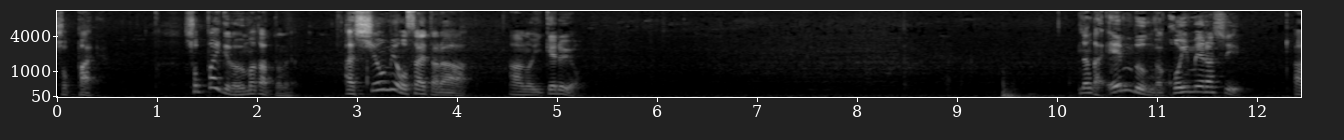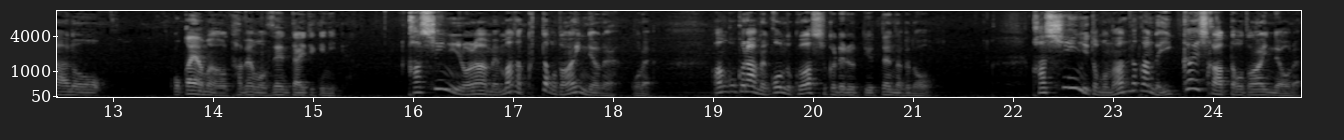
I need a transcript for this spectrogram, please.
しょっぱい。しょっぱいけどうまかったねあ塩味を抑えたらあのいけるよ。なんか塩分が濃いめらしい。あの岡山の食べ物全体的に。カシーニのラーメンまだ食ったことないんだよね俺。暗黒ラーメン今度食わしてくれるって言ってんだけど。カシーニともなんだかんだ1回しか会ったことないんだよ俺。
